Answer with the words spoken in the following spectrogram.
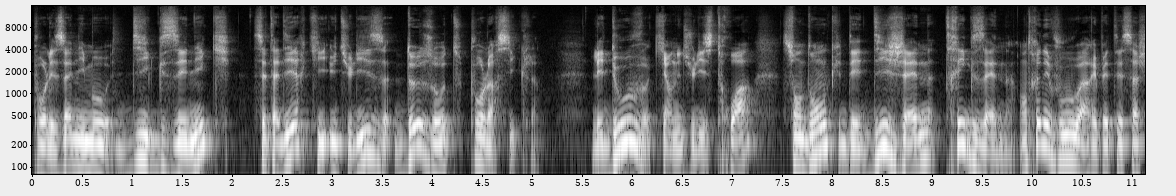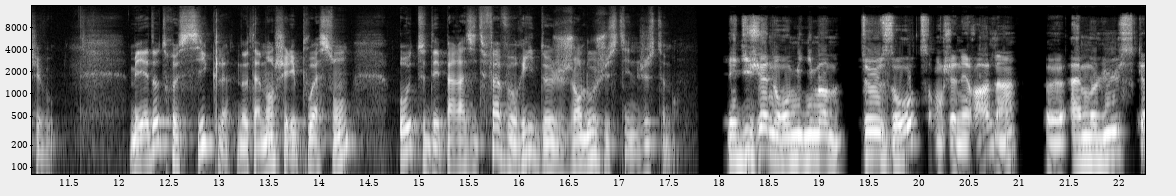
pour les animaux digéniques, c'est-à-dire qui utilisent deux hôtes pour leur cycle. Les douves, qui en utilisent trois, sont donc des digènes trixènes. Entraînez-vous à répéter ça chez vous. Mais il y a d'autres cycles, notamment chez les poissons, hôte des parasites favoris de Jean-Loup Justine, justement. Les digènes ont au minimum deux hôtes, en général, hein. euh, un mollusque,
